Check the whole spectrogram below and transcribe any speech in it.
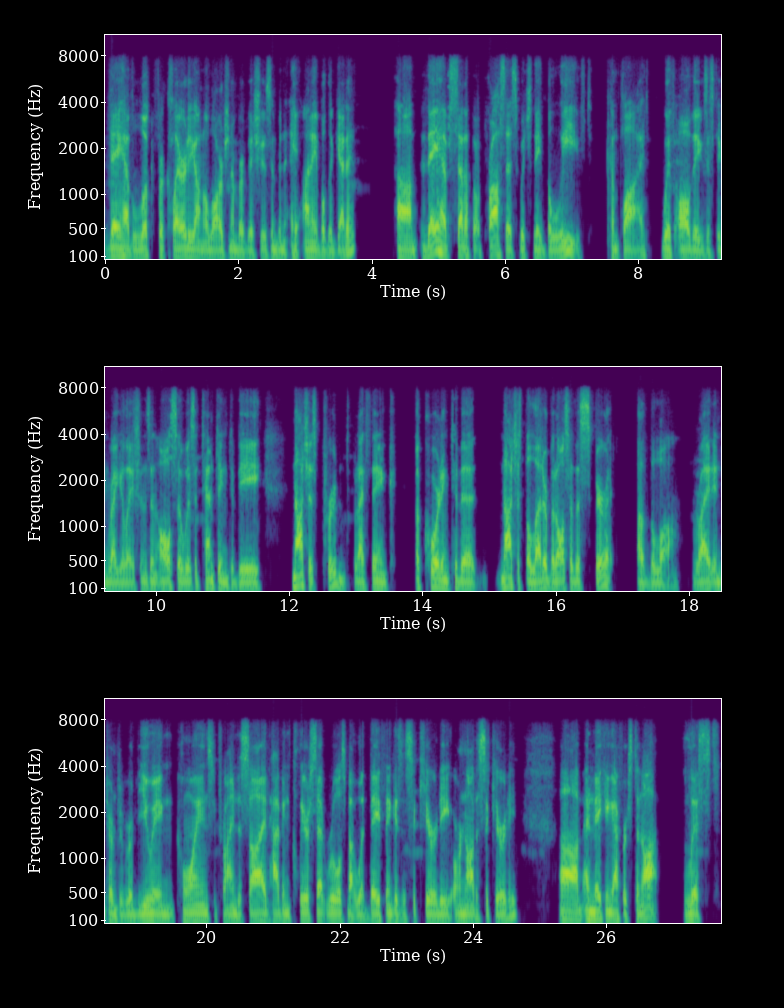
they have looked for clarity on a large number of issues and been a- unable to get it. Um, they have set up a process which they believed complied with all the existing regulations and also was attempting to be not just prudent, but I think according to the not just the letter, but also the spirit of the law right? In terms of reviewing coins to try and decide, having clear set rules about what they think is a security or not a security, um, and making efforts to not list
